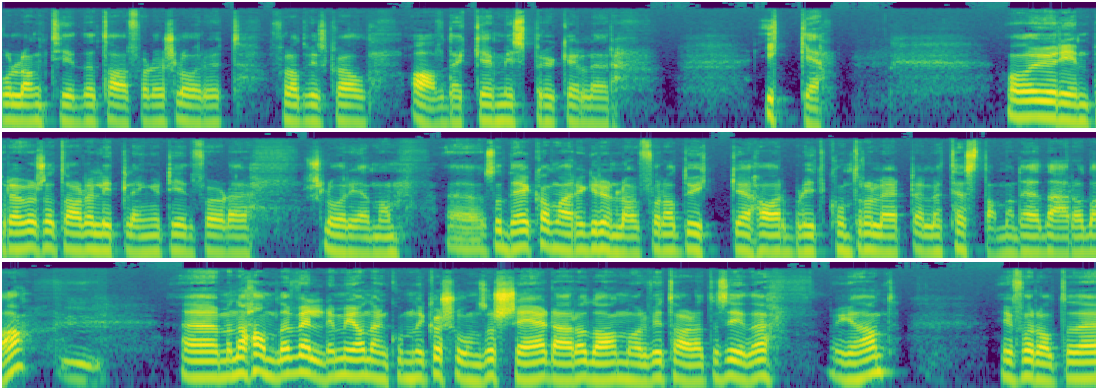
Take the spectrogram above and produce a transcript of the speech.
hvor lang tid det tar før det slår ut, for at vi skal avdekke misbruk eller ikke. Og urinprøver så tar det litt lengre tid før det slår igjennom. Eh, Så det kan være grunnlag for at du ikke har blitt kontrollert eller testa med det der og da. Mm. Men det handler veldig mye om den kommunikasjonen som skjer der og da når vi tar det til side. Ikke sant? I forhold til det,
